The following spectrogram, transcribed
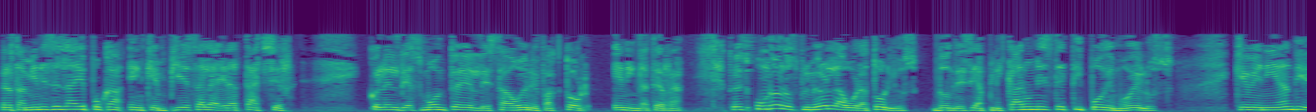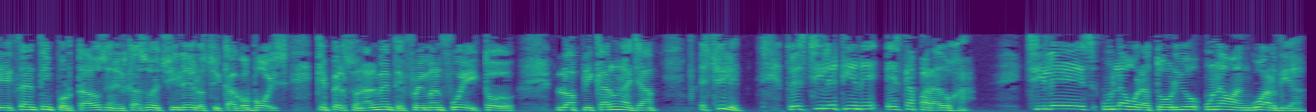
Pero también esa es la época en que empieza la era Thatcher, con el desmonte del Estado benefactor en Inglaterra. Entonces, uno de los primeros laboratorios donde se aplicaron este tipo de modelos que venían directamente importados en el caso de Chile de los Chicago Boys, que personalmente Freeman fue y todo, lo aplicaron allá, es Chile. Entonces Chile tiene esta paradoja. Chile es un laboratorio, una vanguardia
